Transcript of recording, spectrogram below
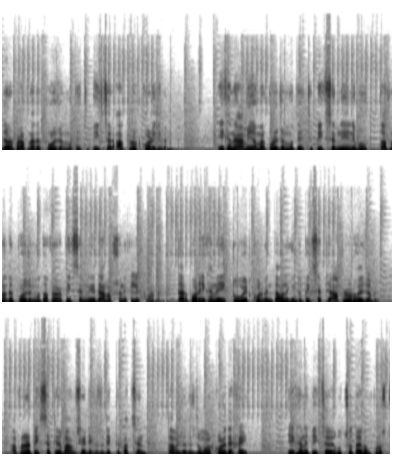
দেওয়ার পর আপনাদের প্রয়োজন মতো একটি পিকচার আপলোড করে দিবেন। এখানে আমি আমার প্রয়োজন মতো একটি পিকচার নিয়ে নেব। তো আপনাদের প্রয়োজন মতো আপনারা পিকচার নিয়ে ডান অপশনে ক্লিক করবেন। তারপর এখানে একটু ওয়েট করবেন, তাহলে কিন্তু পিকচারটি আপলোড হয়ে যাবে। আপনারা পিকচারটির বাম সাইডে কিছু দেখতে পাচ্ছেন। তো আমি যদি জুম আউট করে দেখাই, এখানে পিকচারের উচ্চতা এবং প্রস্থ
